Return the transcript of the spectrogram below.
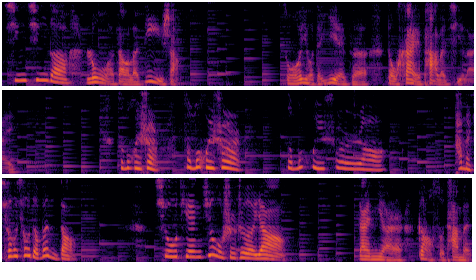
轻轻地落到了地上。所有的叶子都害怕了起来。怎么回事？怎么回事？怎么回事啊？他们悄悄地问道：“秋天就是这样。”丹尼尔告诉他们：“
